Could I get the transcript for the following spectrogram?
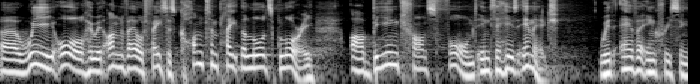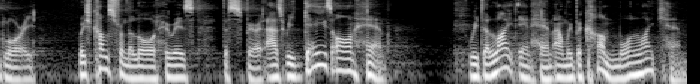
uh, we all who with unveiled faces contemplate the Lord's glory are being transformed into his image with ever increasing glory which comes from the Lord who is the Spirit. As we gaze on Him, we delight in Him and we become more like Him.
